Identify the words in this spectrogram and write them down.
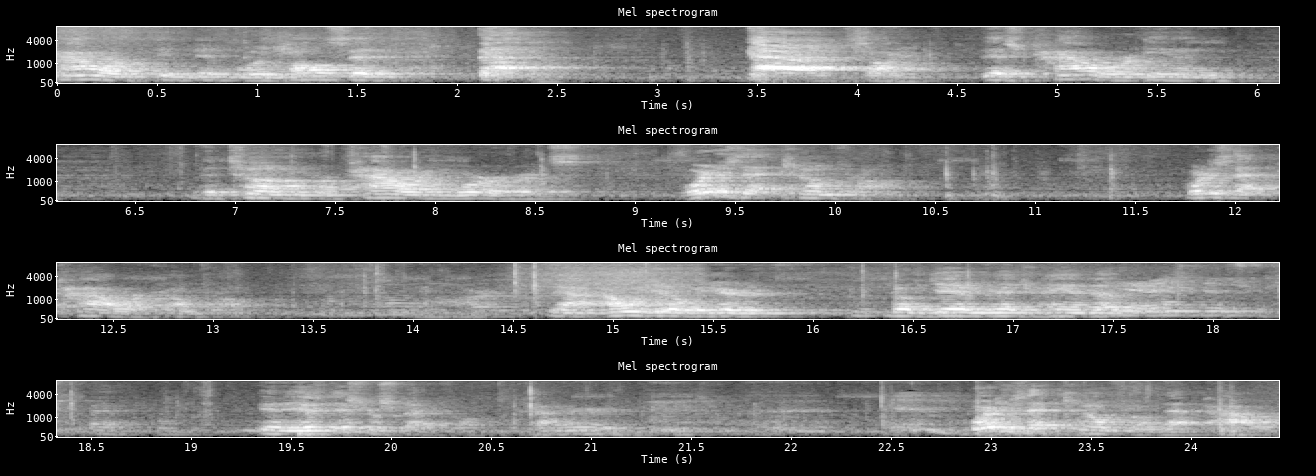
power, in, in, when Paul said, the tongue or power in words. Where does that come from? Where does that power come from? Now, I want to get over here. Brother Gail, you had your hand up. Yeah, it's disrespectful. It is disrespectful. Okay? Where does that come from, that power?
